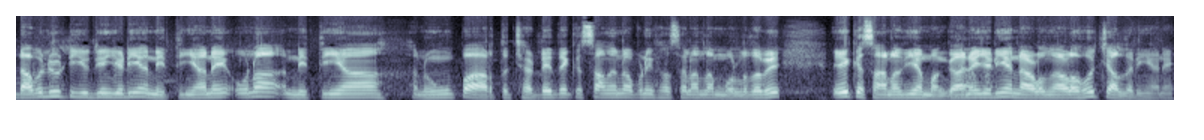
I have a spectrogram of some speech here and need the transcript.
WTO ਦੀਆਂ ਜਿਹੜੀਆਂ ਨੀਤੀਆਂ ਨੇ, ਉਹਨਾਂ ਨੀਤੀਆਂ ਨੂੰ ਭਾਰਤ ਛੱਡੇ ਤੇ ਕਿਸਾਨਾਂ ਨੂੰ ਆਪਣੀ ਫਸਲਾਂ ਦਾ ਮੁੱਲ ਦੇਵੇ। ਇਹ ਕਿਸਾਨਾਂ ਦੀਆਂ ਮੰਗਾਂ ਨੇ, ਜਿਹੜੀਆਂ ਨਾਲੋਂ ਨਾਲ ਉਹ ਚੱਲ ਰਹੀਆਂ ਨੇ।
